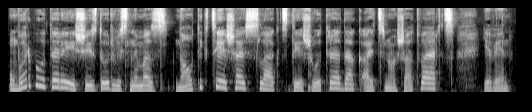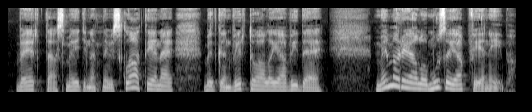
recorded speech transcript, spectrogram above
Un varbūt arī šīs durvis nemaz nav tik cieši aizslēgts, tieši otrādi - aicinoši atvērts, ja vien vērt tās mēģināt nevis klātienē, bet gan virtuālajā vidē. Memoriālo muzeja apvienība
